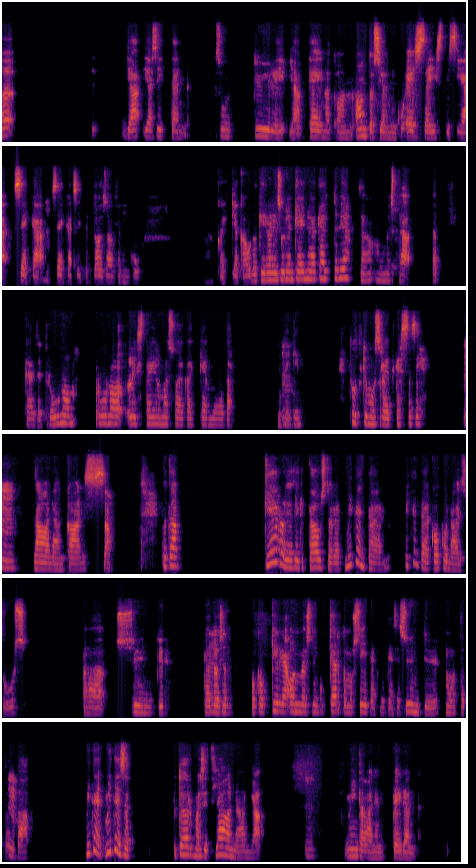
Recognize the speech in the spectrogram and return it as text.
ja, ja sitten sun tyyli ja keinot on, on tosiaan niin kuin esseistisiä sekä, mm. sekä sitten toisaalta niin kuin kaikkia kaunokirjallisuuden keinoja käyttäviä. Tämä on mun mielestä käytät runo, runolista ilmaisua ja kaikkea muuta jotenkin mm. tutkimusretkessäsi mm. Kanssa. Tota, kerro jotenkin taustalle, että miten tämä, miten tämä kokonaisuus äh, syntyi. Tämä mm. toisaalta koko kirja on myös niin kuin kertomus siitä, että miten se syntyy, mutta mm. tota, miten, miten sä törmäsit Jaanaan ja mm. Minkälainen teidän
